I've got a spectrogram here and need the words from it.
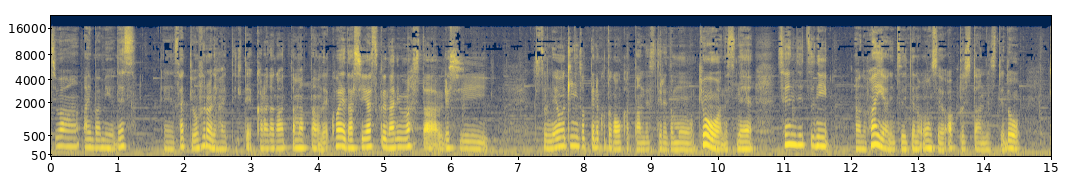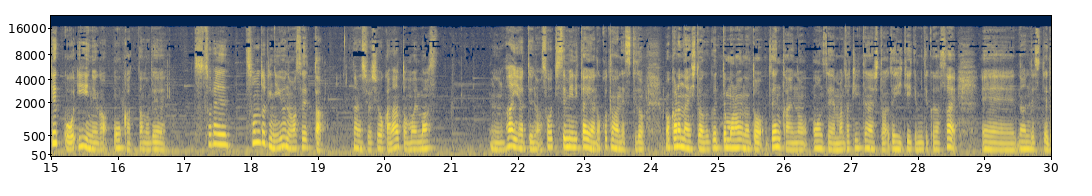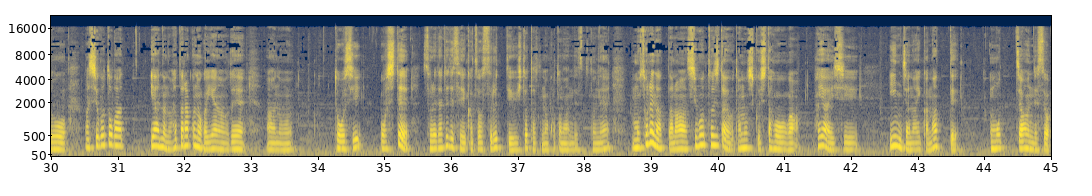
ちは、相葉美優です、えー、さっきお風呂に入ってきて体が温まったので声出しやすくなりました。嬉しい。ちょっと寝起きにとってることが多かったんですけれども今日はですね先日にあのファイヤーについての音声をアップしたんですけど結構いいねが多かったのでそれその時に言うの忘れた話をしようかなと思います。うん、ファイヤーっていうのは装置セミリタイヤのことなんですけどわからない人はググってもらうのと前回の音声まだ聞いてない人は是非聞いてみてください、えー、なんですけど、まあ、仕事が嫌なの働くのが嫌なのであの投資をしてそれだけで生活をするっていう人たちのことなんですけどねもうそれだったら仕事自体を楽しくした方が早いしいいんじゃないかなって思っちゃうんですよ。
